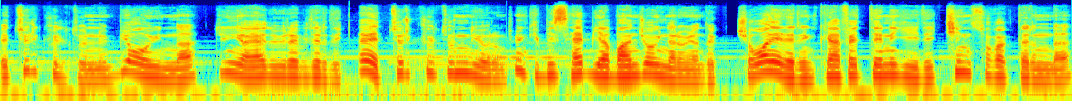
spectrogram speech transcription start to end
ve Türk kültürünü bir oyunla dünyaya duyurabilirdik. Evet Türk kültürünü diyorum çünkü biz hep yabancı oyunlar oynadık. Şövalyelerin kıyafetlerini giydik, Çin sokaklarında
